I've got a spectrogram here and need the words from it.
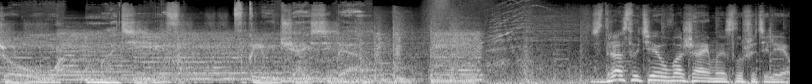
Майнд-шоу «Мотив». Включай себя. Здравствуйте, уважаемые слушатели!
